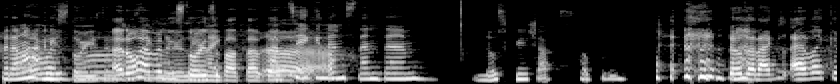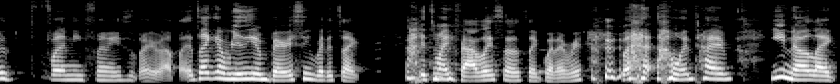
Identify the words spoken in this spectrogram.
but I don't Oh have any stories. It God. was I don't have like, any stories like, about that, but I've taken them, sent them. No screenshots, hopefully. no, that actually, I have like a funny, funny story about that. It's like a really embarrassing, but it's like it's my family, so it's like whatever. But one time, you know, like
